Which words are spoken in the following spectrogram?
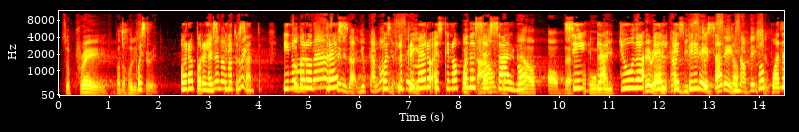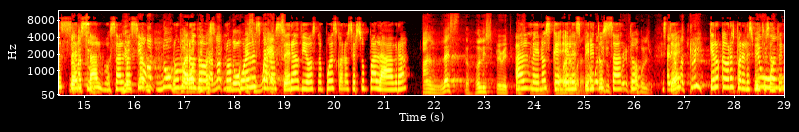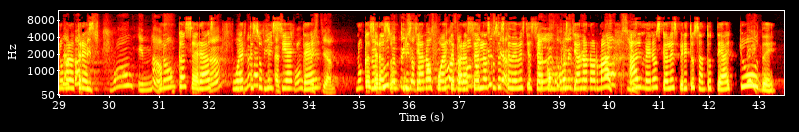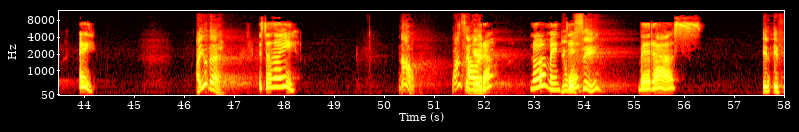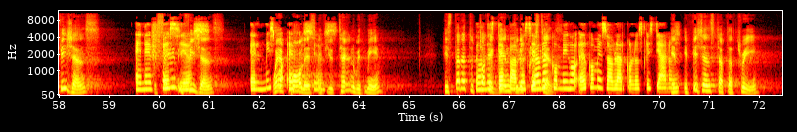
So pray for the Holy Pues Spirit. ora por el Espíritu. Santo. Y número tres, pues lo primero es que no puedes ser salvo sin la ayuda del Espíritu Santo. No puedes ser salvo, salvación. Número dos, no puedes conocer a Dios, no puedes conocer su palabra, unless the Holy Spirit is al menos que no el Espíritu Santo esté. Quiero que ores por el Espíritu Santo. Y número tres, nunca serás fuerte suficiente Nunca serás un cristiano fuerte para hacer las cosas que debes de hacer como un cristiano normal, al menos que el Espíritu Santo te ayude. Hey, Are you there? están ahí. Now, once again, Ahora, you will nuevamente see verás in Ephesians, en the same Efesios, Ephesians, el mismo where Paul is, if you turn with me, he started to talk again to Pablo, the si hablan Christians. conmigo, él comenzó a hablar con los In cristianos. Ephesians chapter 3,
